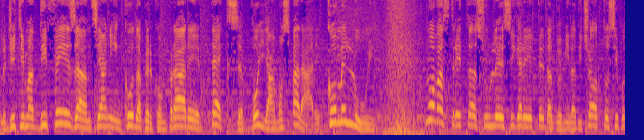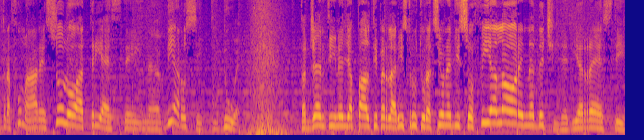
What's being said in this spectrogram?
Legittima difesa, anziani in coda per comprare Tex, vogliamo sparare come lui. Nuova stretta sulle sigarette, dal 2018 si potrà fumare solo a Trieste in Via Rossetti 2. Tangenti negli appalti per la ristrutturazione di Sofia Loren, decine di arresti.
